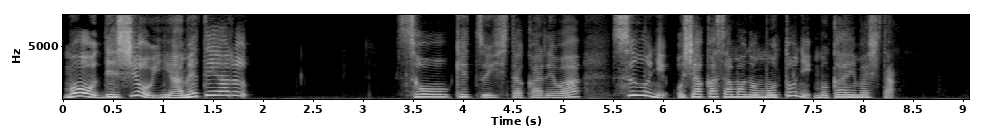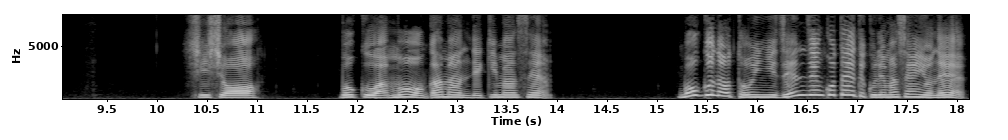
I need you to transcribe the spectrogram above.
もう弟子をやめてやるそう決意した彼はすぐにお釈迦様のもとに向かいました。師匠、僕はもう我慢できません。僕の問いに全然答えてくれませんよね。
